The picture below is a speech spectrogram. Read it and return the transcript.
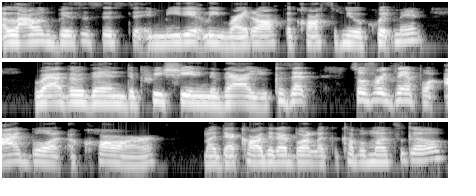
allowing businesses to immediately write off the cost of new equipment rather than depreciating the value. Because that, so for example, I bought a car my that car that I bought like a couple months ago,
